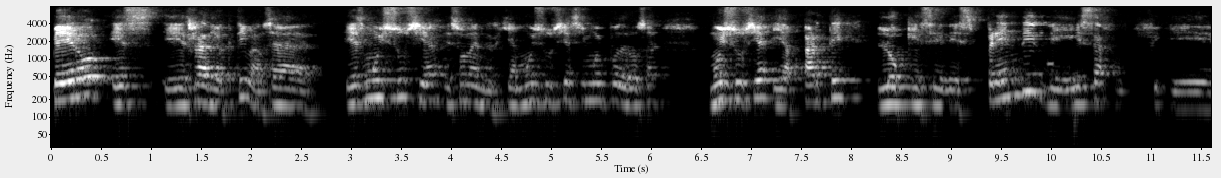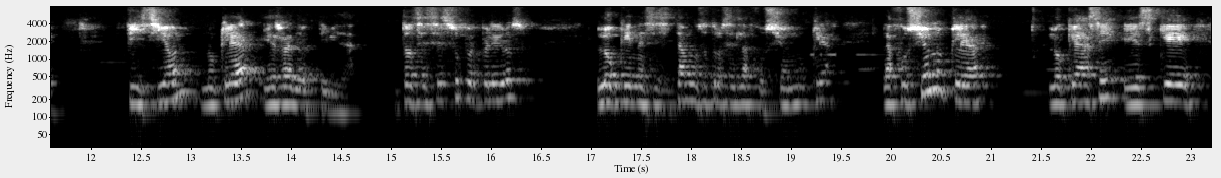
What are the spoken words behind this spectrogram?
pero es, es radioactiva, o sea, es muy sucia, es una energía muy sucia, sí, muy poderosa, muy sucia, y aparte lo que se desprende de esa eh, fisión nuclear es radioactividad. Entonces es súper peligroso. Lo que necesitamos nosotros es la fusión nuclear. La fusión nuclear lo que hace es que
